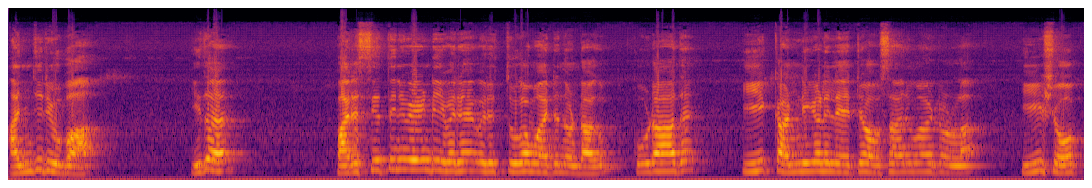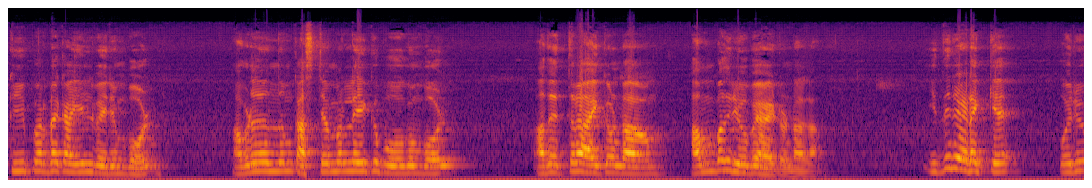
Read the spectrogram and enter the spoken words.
അഞ്ച് രൂപ. ഇത് പരസ്യത്തിന് വേണ്ടി ഇവർ ഒരു തുക മാറ്റുന്നുണ്ടാകും. കൂടാതെ ഈ കണ്ണികളിൽ ഏറ്റവും അവസാനമായിട്ടുള്ള ഈ ഷോപ്പ് കീപ്പറുടെ കയ്യിൽ വരുമ്പോൾ അവിടെ നിന്നും കസ്റ്റമറിലേക്ക് പോകുമ്പോൾ അത് എത്ര ആയിക്കൊണ്ടാകും? അമ്പത് രൂപയായിട്ടുണ്ടാകാം. ഇതിനിടയ്ക്ക് ഒരു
